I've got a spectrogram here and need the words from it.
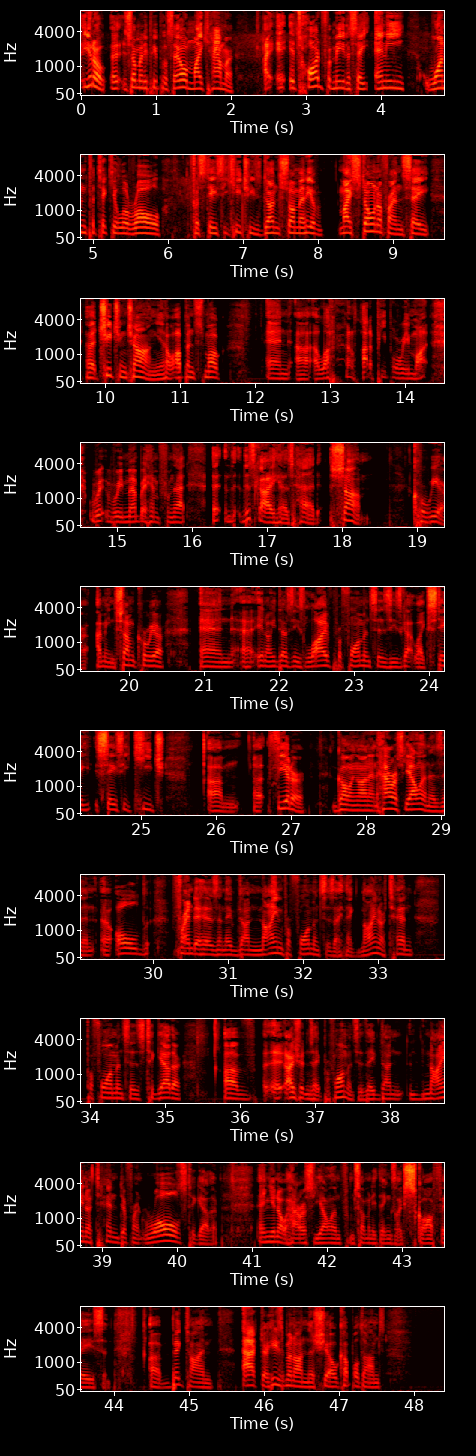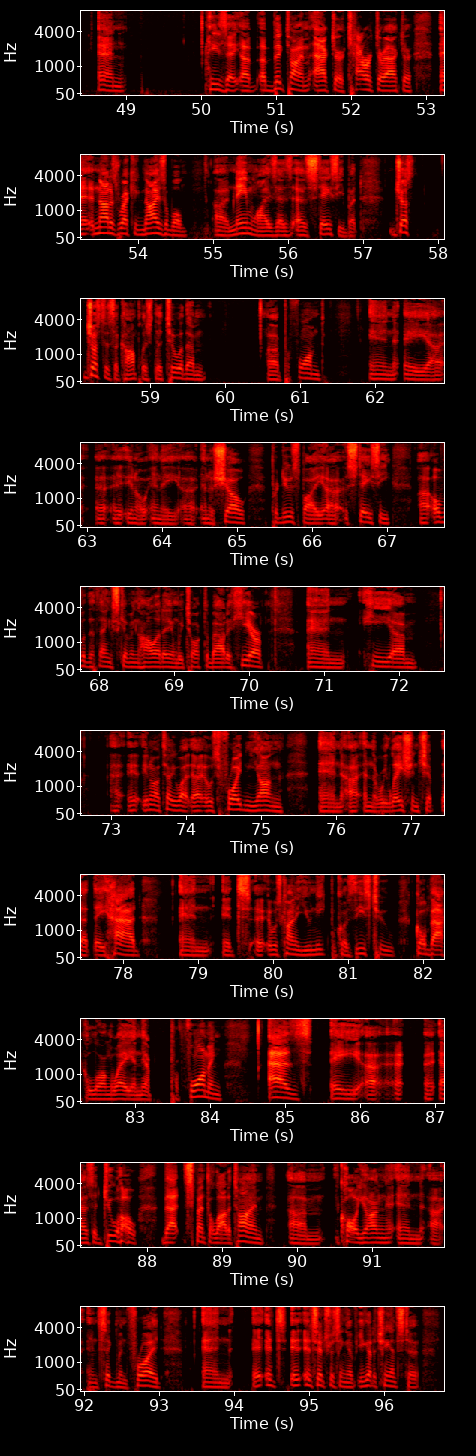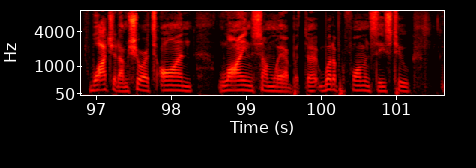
you know, uh, so many people say, "Oh, Mike Hammer." I- it's hard for me to say any one particular role for Stacy Keach. He's done so many of them. My stoner friends say uh, Cheech and Chong, you know, Up in Smoke and uh, a lot a lot of people remi- re- remember him from that. Uh, th- this guy has had some career. I mean, some career, and uh, you know he does these live performances. He's got like Sta- Stacy Keach um, uh, theater going on, and Harris Yulin is an uh, old friend of his, and they've done nine performances, I think, nine or ten performances together of uh, I shouldn't say performances. They've done nine or ten different roles together, and you know Harris Yulin from so many things like Scarface and uh, big time actor. He's been on this show a couple times, and he's a a, a big time actor, character actor, and not as recognizable uh, name wise as as Stacy, but just just as accomplished. The two of them uh, performed in a, uh, uh, you know in a uh, in a show produced by uh, Stacy uh, over the Thanksgiving holiday, and we talked about it here. And he, um, uh, you know, I'll tell you what, uh, it was Freud and Jung, and uh, and the relationship that they had. And it's it was kind of unique because these two go back a long way, and they're performing as a uh, uh, as a duo that spent a lot of time um, Carl Jung and uh, and Sigmund Freud, and it, it's it, it's interesting if you get a chance to watch it. I'm sure it's online somewhere. But uh, what a performance these two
